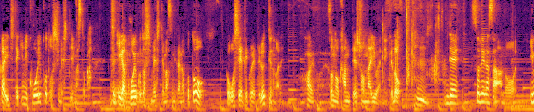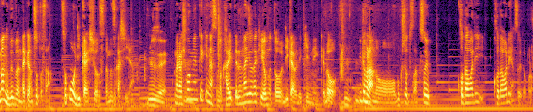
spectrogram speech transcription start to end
が位置的にこういうことを示していますとか、月がこういうことを示してますみたいなことを教えてくれてるっていうのがね、はいはい。その鑑定書の内容やねんけど、うん。で、それがさ、あの、今の部分だけのちょっとさ、そこを理解しようとすると難しいやん。むずい。だから表面的なその書いてる内容だけ読むと理解はできんねんけど、うんでほらあの、僕ちょっとさ、そういうこだわり、こだわりやん、そういうところ。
